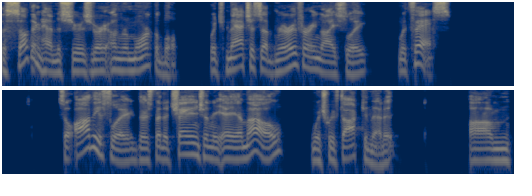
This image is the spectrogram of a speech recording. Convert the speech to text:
The southern hemisphere is very unremarkable, which matches up very, very nicely with this. So obviously, there's been a change in the AMO, which we've documented, um,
